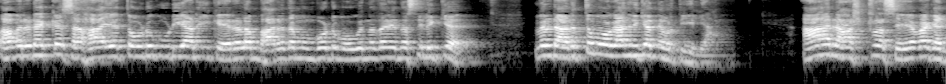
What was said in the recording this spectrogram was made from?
അവരുടെയൊക്കെ സഹായത്തോടു കൂടിയാണ് ഈ കേരളം ഭാരതം മുമ്പോട്ട് പോകുന്നത് എന്ന സ്ഥിതിക്ക് ഇവരുടെ അടുത്ത് പോകാതിരിക്കാൻ നിവൃത്തിയില്ല. ആ രാഷ്ട്ര സേവകൻ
